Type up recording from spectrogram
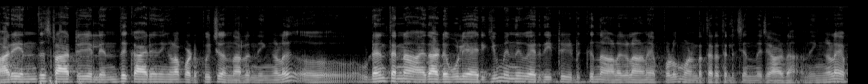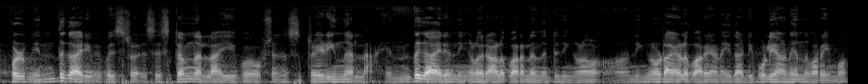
ആരും എന്ത് സ്ട്രാറ്റജി അല്ല എന്ത് കാര്യം നിങ്ങളെ പഠിപ്പിച്ചു തന്നാലും നിങ്ങൾ ഉടൻ തന്നെ അത് അടിപൊളിയായിരിക്കും എന്ന് കരുതിയിട്ട് എടുക്കുന്ന ആളുകളാണ് എപ്പോഴും മണ്ടത്തരത്തിൽ ചെന്ന് ചാടുക. നിങ്ങൾ എപ്പോഴും എന്ത് കാര്യം ഇപ്പോൾ സിസ്റ്റം എന്നല്ല ഈ ഓപ്ഷൻസ് ട്രേഡിംഗ് എന്നല്ല എന്ത് കാര്യം നിങ്ങൾ ഒരാൾ പറഞ്ഞു തന്നിട്ട് നിങ്ങളോ നിങ്ങളോട് അയാൾ പറയുകയാണ് ഇത് അടിപൊളിയാണ് എന്ന് പറയുമ്പോൾ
